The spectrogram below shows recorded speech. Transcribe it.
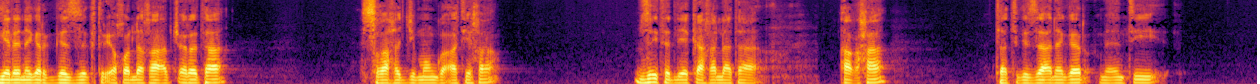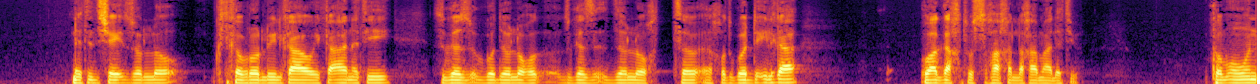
ገለ ነገር ክገዝእ ክትሪኦ ከለኻ ኣብ ጨረታ ንስኻ ሕጂ መንጎ ኣቲኻ ብዘይተድልየካ ከላታ ኣቕሓ እታ ትግዛእ ነገር ምእንቲ ነቲ ዝሸይጥ ዘሎ ክትከብረሉ ኢልካ ወይ ከዓ ነቲ ዝገዝእ ዘሎ ክትጎድእ ኢልካ ዋጋ ክትውስኻ ከለኻ ማለት እዩ ከምኡ ውን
